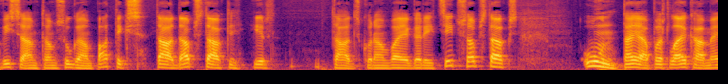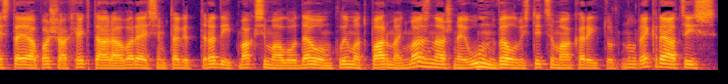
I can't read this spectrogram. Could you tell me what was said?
visām tam sugām patiks. Tādi apstākļi ir tādas, kurām vajag arī citus apstākļus. Un tajā pat laikā mēs tajā pašā hektārā varēsim radīt maksimālo devumu klimatu pārmaiņu mazināšanai, un vēl visticamāk arī tur nu, rekreācijas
